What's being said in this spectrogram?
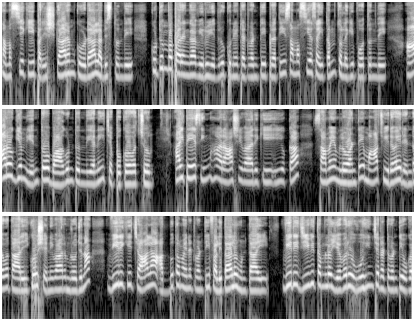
సమస్యకి పరిష్కారం కూడా లభిస్తుంది. కుటుంబ పరంగా వీరు ఎదుర్కొనేటటువంటి ప్రతి సమస్య సైతం తొలగిపోతుంది. ఆరోగ్యం ఎంతో బాగుంటుంది అని చెప్పుకోవచ్చు. అయితే సింహ రాశి వారికి ఈ యొక్క సమయంలో అంటే మార్చి ఇరవై రెండవ తారీఖు శనివారం రోజున వీరికి చాలా అద్భుతమైనటువంటి ఫలితాలు ఉంటాయి. వీరి జీవితంలో ఎవరు ఊహించినటువంటి ఒక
